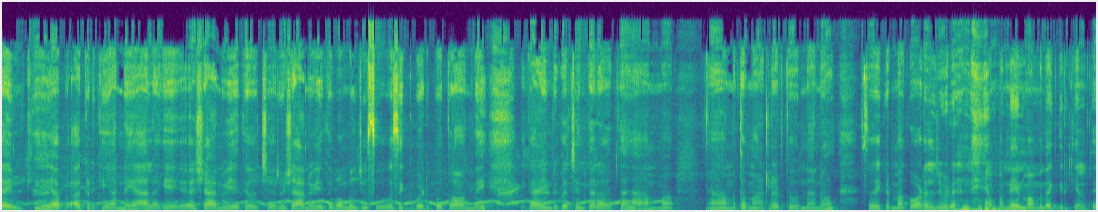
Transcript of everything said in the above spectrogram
టైంకి అక్కడికి అన్నయ్య అలాగే షాన్వి అయితే వచ్చారు. షాన్వి అయితే మమ్మల్ని చూసి సిగ్గుపడిపోతూ ఉంది. ఇక ఇంటికి వచ్చిన తర్వాత అమ్మ అమ్మతో మాట్లాడుతూ ఉన్నాను. సో ఇక్కడ మా కోడలు చూడండి నేను మా అమ్మ దగ్గరికి వెళ్తే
